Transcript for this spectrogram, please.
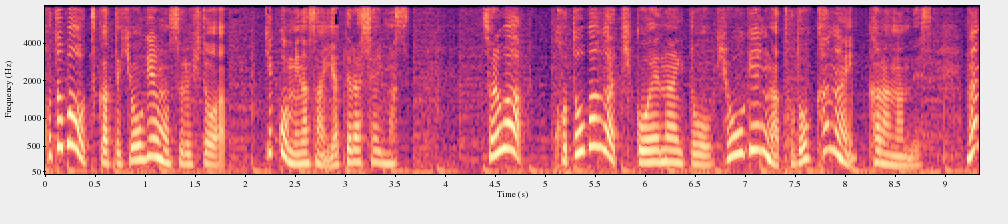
言葉を使って表現をする人は結構皆さんやってらっしゃいます。それは言葉が聞こえないと表現が届かないからなんです。何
